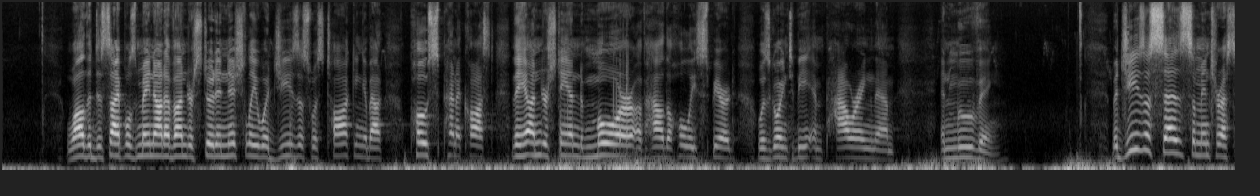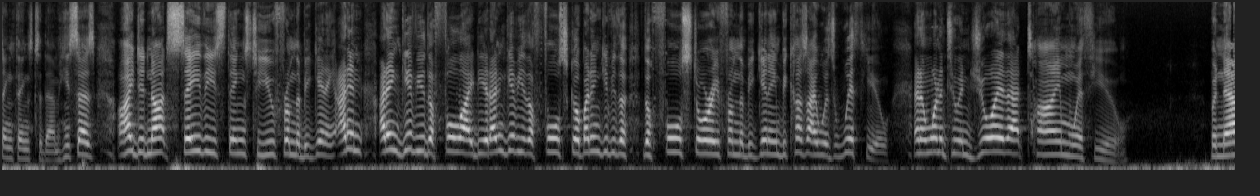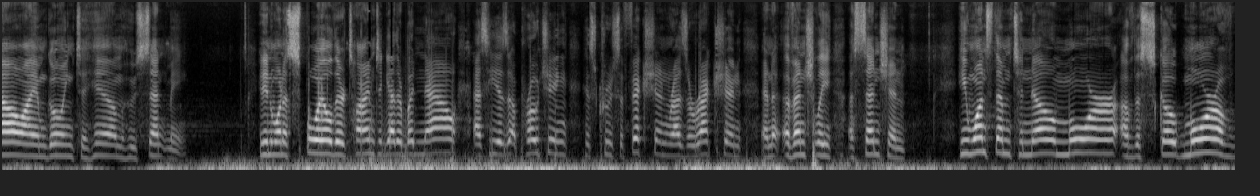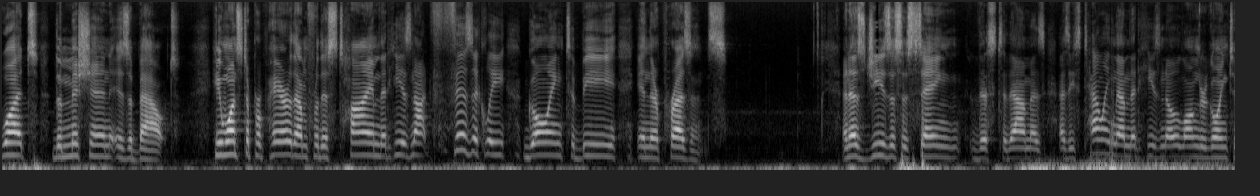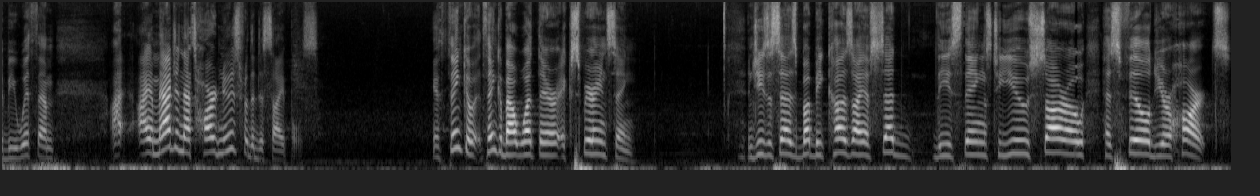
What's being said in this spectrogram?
While the disciples may not have understood initially what Jesus was talking about post Pentecost, they understand more of how the Holy Spirit was going to be empowering them and moving. But Jesus says some interesting things to them. He says, I did not say these things to you from the beginning. I didn't, I didn't give you the full idea. I didn't give you the full scope. I didn't give you the, the full story from the beginning because I was with you and I wanted to enjoy that time with you. But now I am going to him who sent me. He didn't want to spoil their time together, but now, as he is approaching his crucifixion, resurrection, and eventually ascension, he wants them to know more of the scope, more of what the mission is about. He wants to prepare them for this time that he is not physically going to be in their presence. And as Jesus is saying this to them, as, as he's telling them that he's no longer going to be with them, I, I imagine that's hard news for the disciples. You know, think, of, think about what they're experiencing. And Jesus says, But because I have said these things to you, sorrow has filled your hearts.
